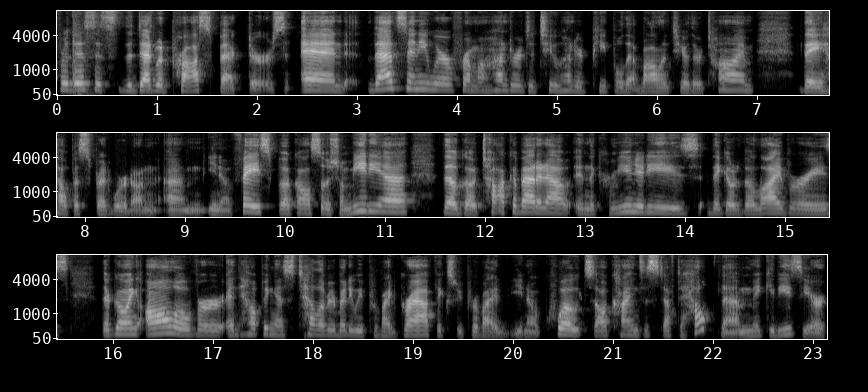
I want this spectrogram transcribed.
for this it's the deadwood prospectors and that's anywhere from 100 to 200 people that volunteer their time. They help us spread word on um, you know facebook all social media. They'll go talk about it out in the communities. They go to the libraries. They're going all over and helping us tell everybody. We provide graphics. We provide you know quotes all kinds of stuff to help them make it easier.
